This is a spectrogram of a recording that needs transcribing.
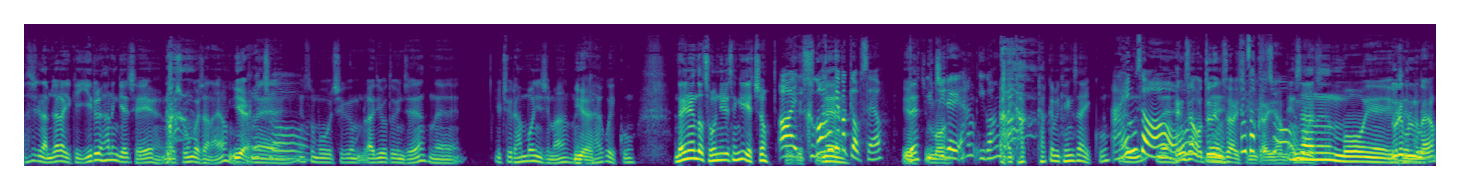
사실 남자가 이렇게 일을 하는 게 제일 네, 좋은 거잖아요. 예. 그렇죠. 네, 그래서 뭐 지금 라디오도 이제 네 일주일에 한 번이지만 네, 예. 이렇게 하고 있고 내년엔 더 좋은 일이 생기겠죠. 아, 알겠습니다. 그거 한 네. 개밖에 없어요. 예, 네? 뭐 일주일에 한 이거 한 개. 가, 가끔 이렇게 행사 있고. 아, 행사. 네. 행사 어떤 네. 행사 있습니까? 행사. 예, 행사는 뭐 예, 노래 뭐 부르나요?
